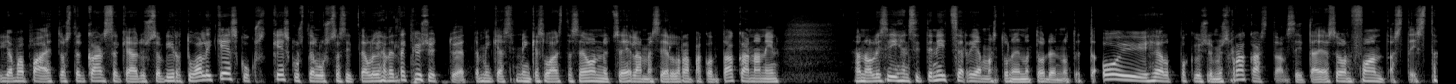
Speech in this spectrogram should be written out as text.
ja vapaaehtoisten kanssa käydyssä virtuaalikeskustelussa sitten oli häneltä kysytty, että mikäs, minkälaista se on nyt se elämä siellä rapakon takana, niin hän oli siihen sitten itse riemastuneena todennut, että oi helppo kysymys, rakastan sitä ja se on fantastista.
